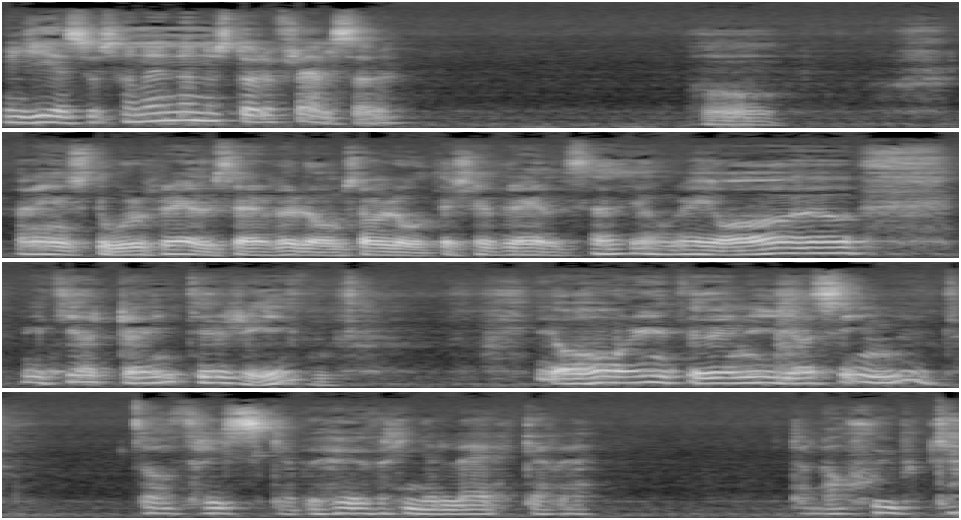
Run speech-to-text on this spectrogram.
Men Jesus, han är en ännu större frälsare. Ja. Han är en stor frälsare för dem som låter sig frälsas. Ja, men jag, mitt hjärta är inte rent. Jag har inte det nya sinnet. De friska behöver ingen läkare, utan de sjuka.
